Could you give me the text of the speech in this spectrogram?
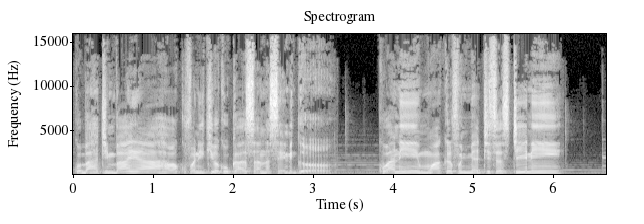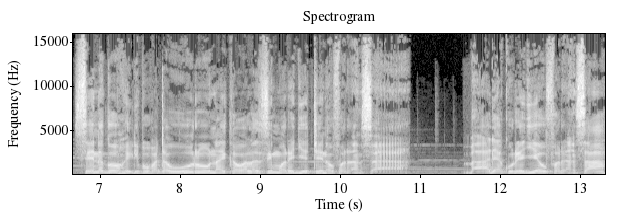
Kwa bahati mbaya hawakufanikiwa kukaa sana Senegal. Kwani mwaka 1960, Senegal ilipopata uhuru na ikawalazimu warejee tena ufaransa. Baada ya kurejea ufaransa,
